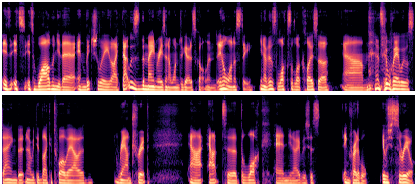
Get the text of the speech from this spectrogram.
it's it's wild when you're there. And literally, like that was the main reason I wanted to go to Scotland. In all honesty, you know, there's lochs a lot closer um, to where we were staying, but no, we did like a 12 hour round trip uh, out to the loch, and you know, it was just incredible. It was just surreal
